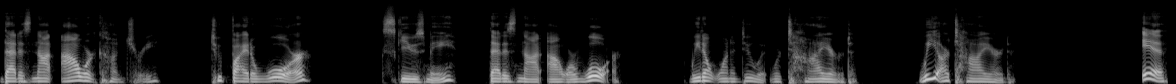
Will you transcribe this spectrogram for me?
that is not our country to fight a war. Excuse me, that is not our war. We don't want to do it. We're tired. We are tired. If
